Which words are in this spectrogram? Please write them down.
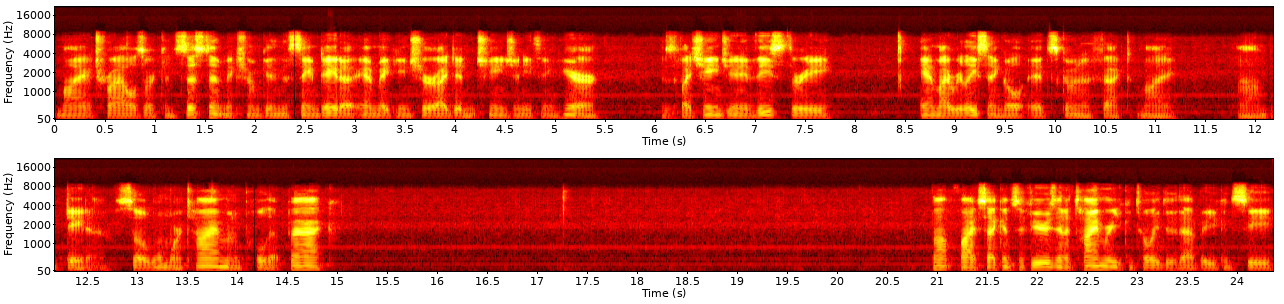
my trials are consistent, make sure I'm getting the same data, and making sure I didn't change anything here. Because if I change any of these three and my release angle, it's going to affect my um, data. So one more time, I'm going to pull that back. About five seconds. If you're using a timer, you can totally do that, but you can see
